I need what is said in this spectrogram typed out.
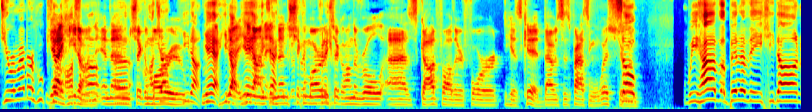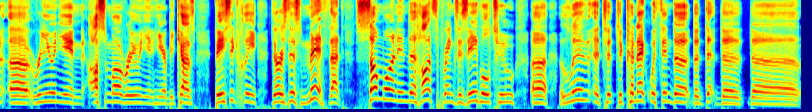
Do you remember who Yeah, killed Hidan, Asuma? and then Uh, Shikamaru. Hotshot? Hidan, yeah, Hidan, yeah, yeah, exactly. and then Shikamaru finish- took on the role as godfather for his kid. That was his passing wish So, him. we have a bit of a Hidan uh, reunion, Asuma reunion here, because basically there's this myth that someone in the hot springs is able to uh, live uh, to, to connect within the the, the the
